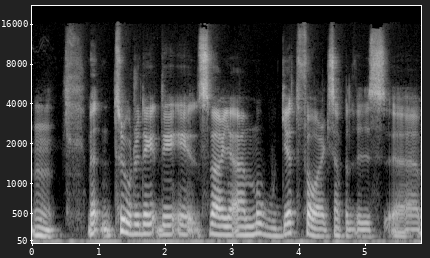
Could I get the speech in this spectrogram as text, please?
Mm. Men tror du det, det är, Sverige är moget för exempelvis eh,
